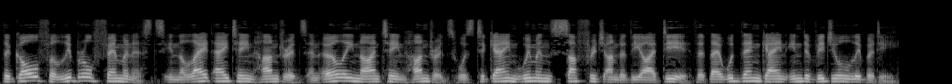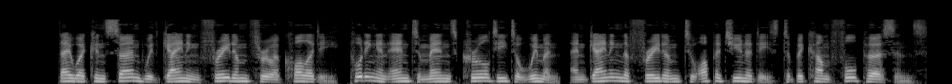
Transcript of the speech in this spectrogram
The goal for liberal feminists in the late 1800s and early 1900s was to gain women's suffrage under the idea that they would then gain individual liberty. They were concerned with gaining freedom through equality, putting an end to men's cruelty to women, and gaining the freedom to opportunities to become full persons.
